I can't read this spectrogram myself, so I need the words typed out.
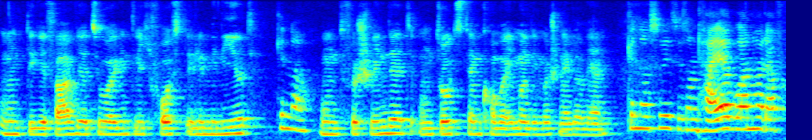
und die Gefahr wird so eigentlich fast eliminiert genau, und verschwindet und trotzdem kann man immer und immer schneller werden. genau so ist es. Und heuer waren halt einfach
